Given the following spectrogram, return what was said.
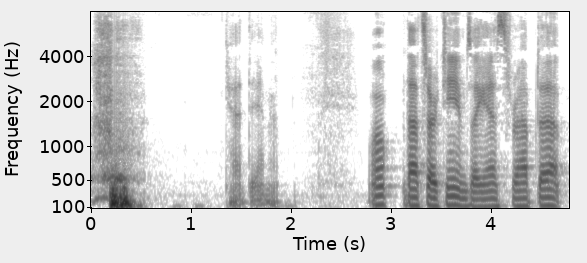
God damn it. Well, that's our teams, I guess, wrapped up.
